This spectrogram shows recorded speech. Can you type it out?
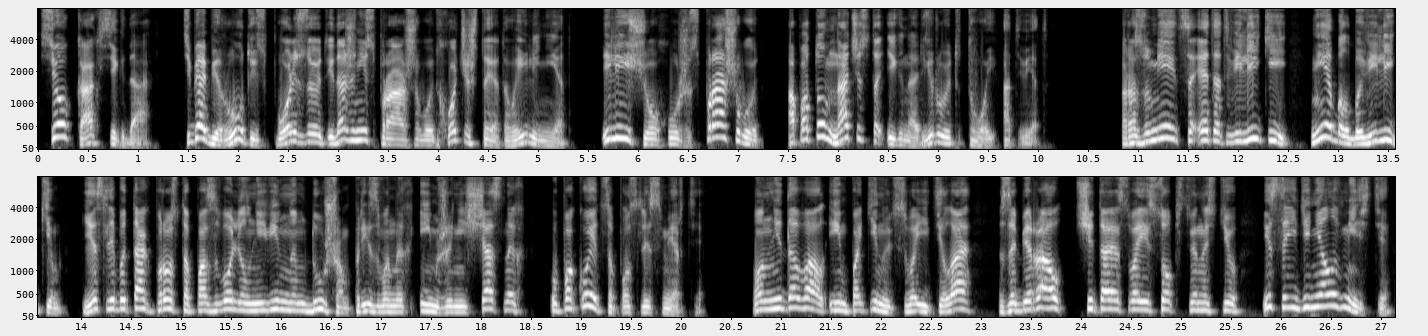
Все как всегда. Тебя берут, используют и даже не спрашивают, хочешь ты этого или нет. Или еще хуже, спрашивают, а потом начисто игнорируют твой ответ. Разумеется, этот великий не был бы великим, если бы так просто позволил невинным душам, призванных им же несчастных, упокоиться после смерти. Он не давал им покинуть свои тела, забирал, считая своей собственностью, и соединял вместе,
